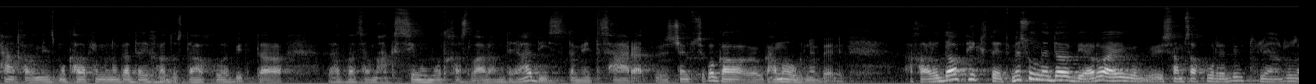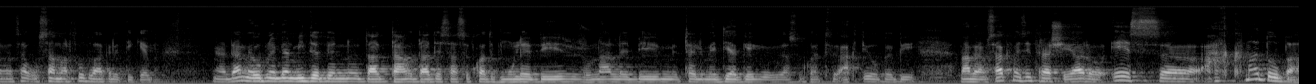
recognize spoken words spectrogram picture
თანხა, რომელიც მოქალაქემ უნდა გადაიხადოს დაახლოებით და რაღაცა მაქსიმუმ 400 ლარამდე ადის და მეც არა. ჩემთვის იყო გამოუგნებელი. ახლა რო დავფიქრდეთ, მე სულ მედავებია, რომ აი სამსახურები თვლიან, რომ რაღაცა უსამართლოდ ვაკრიტიკებ. და მეუბნებიან მიდებენ დადეს ასე ვთქვათ ბმულები, ჟურნალები, მთელი მედია ასე ვთქვათ აქტივობები, მაგრამ საქმე ზით რაშია, რომ ეს აღქმადობა,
